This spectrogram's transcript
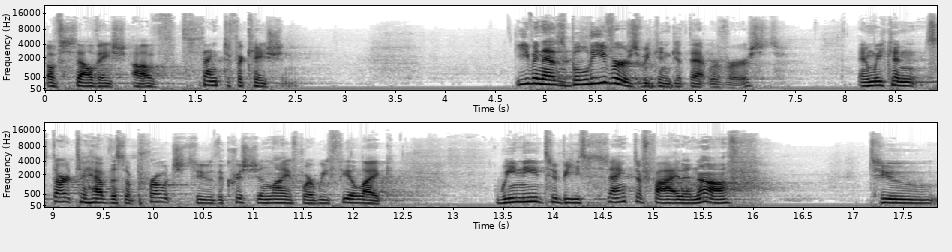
of salvation, of sanctification. Even as believers, we can get that reversed. And we can start to have this approach to the Christian life where we feel like we need to be sanctified enough to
